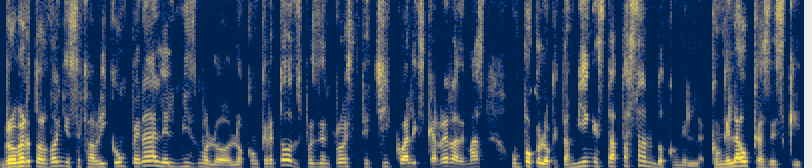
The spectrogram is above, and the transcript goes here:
Roberto Ordóñez se fabricó un penal, él mismo lo, lo, concretó, después entró este chico Alex Carrera, además un poco lo que también está pasando con el, con el Aucas es que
